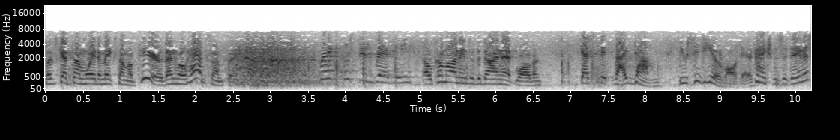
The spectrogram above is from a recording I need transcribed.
Let's get some way to make some appear, then we'll have something. Breakfast is ready. Oh, come on into the dinette, Walter. Just sit right down. You sit here, Walter. Thanks, Mrs. Davis.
